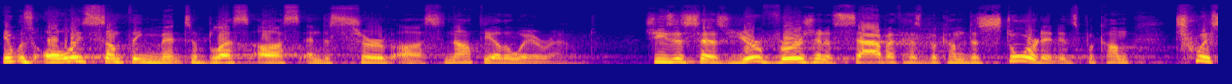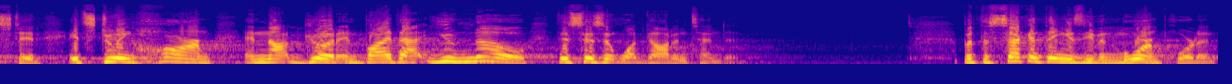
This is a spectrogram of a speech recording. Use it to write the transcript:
It was always something meant to bless us and to serve us, not the other way around. Jesus says, Your version of Sabbath has become distorted. It's become twisted. It's doing harm and not good. And by that, you know this isn't what God intended. But the second thing is even more important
